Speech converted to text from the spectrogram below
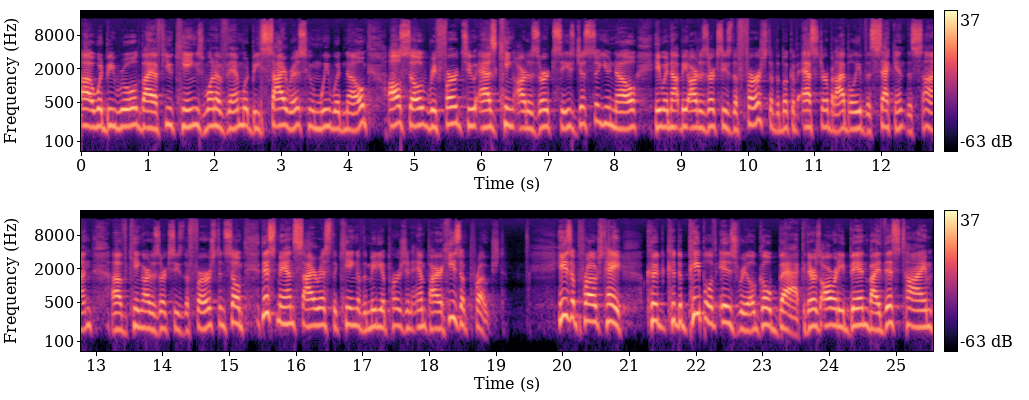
uh, would be ruled by a few kings. One of them would be Cyrus, whom we would know, also referred to as King Artaxerxes. Just so you know, he would not be Artaxerxes the first of the book of Esther, but I believe the second, the son of King Artaxerxes the first. And so this man, Cyrus, the king of the Media Persian Empire, he's approached. He's approached, hey, could, could the people of Israel go back? There's already been, by this time,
